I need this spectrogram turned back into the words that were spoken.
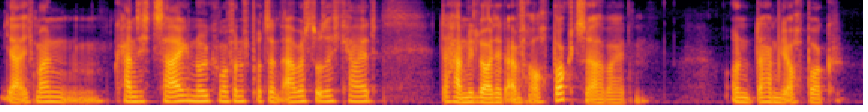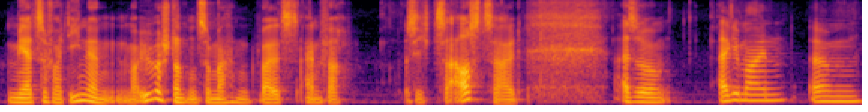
ja, ich meine, kann sich zeigen, 0,5% Arbeitslosigkeit, da haben die Leute halt einfach auch Bock zu arbeiten. Und da haben die auch Bock, mehr zu verdienen, mal Überstunden zu machen, weil es einfach sich auszahlt. Also allgemein, ähm,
